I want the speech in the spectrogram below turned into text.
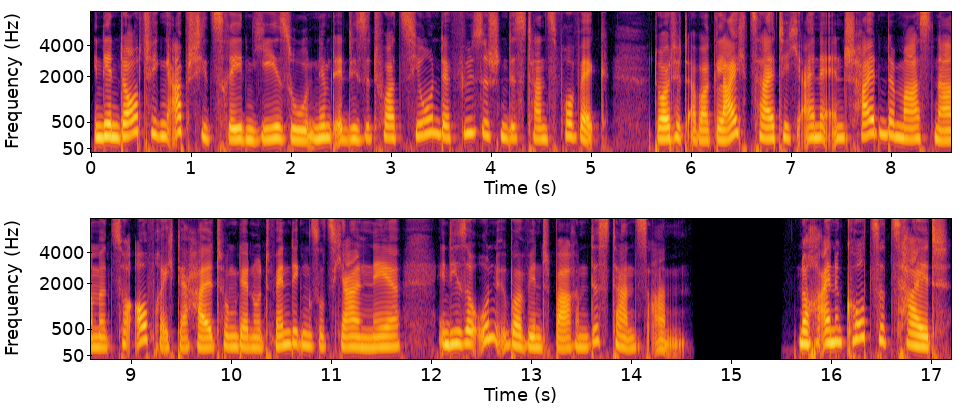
In den dortigen Abschiedsreden Jesu nimmt er die Situation der physischen Distanz vorweg, deutet aber gleichzeitig eine entscheidende Maßnahme zur Aufrechterhaltung der notwendigen sozialen Nähe in dieser unüberwindbaren Distanz an. Noch eine kurze Zeit,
